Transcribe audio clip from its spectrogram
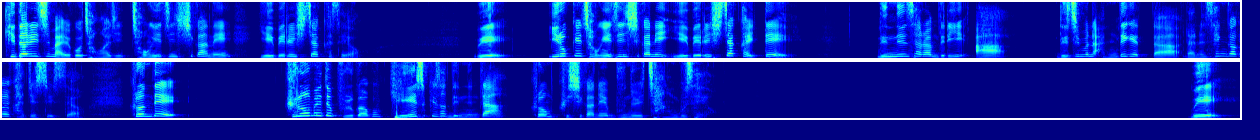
기다리지 말고 정하진, 정해진 시간에 예배를 시작하세요. 왜? 이렇게 정해진 시간에 예배를 시작할 때 늦는 사람들이 아, 늦으면 안 되겠다라는 생각을 가질 수 있어요. 그런데 그럼에도 불구하고 계속해서 늦는다. 그럼 그 시간에 문을 잠그세요. 왜?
